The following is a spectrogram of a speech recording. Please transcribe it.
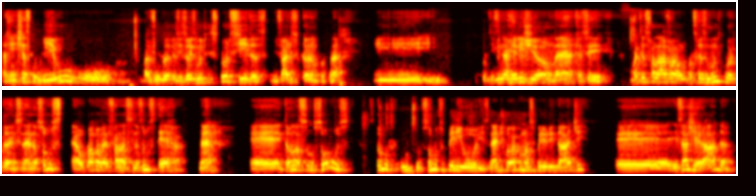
a gente assumiu o, visões muito distorcidas em vários campos, né? E, inclusive na religião, né? Quer dizer, o Mateus falava umas coisas muito importantes, né? Nós somos, é, o Papa vai falar assim, nós somos terra, né? É, então nós não somos, somos, somos superiores, né? A gente coloca uma superioridade é, exagerada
